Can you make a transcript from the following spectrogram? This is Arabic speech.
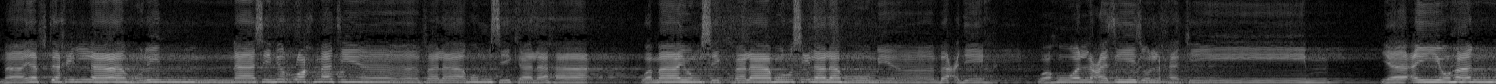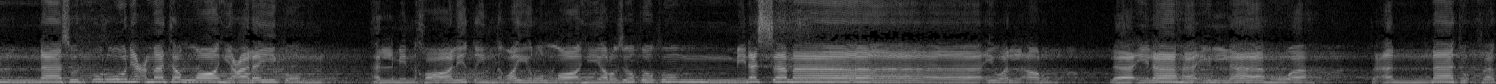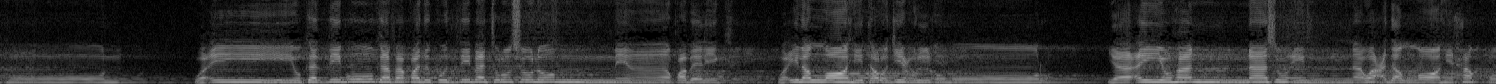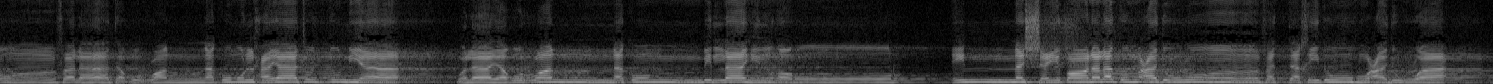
ما يفتح الله للناس من رحمة فلا ممسك لها وما يمسك فلا مرسل له من بعده وهو العزيز الحكيم. يا أيها الناس اذكروا نعمة الله عليكم هل من خالق غير الله يرزقكم من السماء والأرض؟ لا إله إلا هو فأنا تؤفكون. وإن يكذبوك فقد كذبت رسل من قبلك وإلى الله ترجع الأمور. يا أيها الناس إن وعد الله حق فلا تغرنكم الحياة الدنيا ولا يغرنكم بالله الغرور إن الشيطان لكم عدو فاتخذوه عدوا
